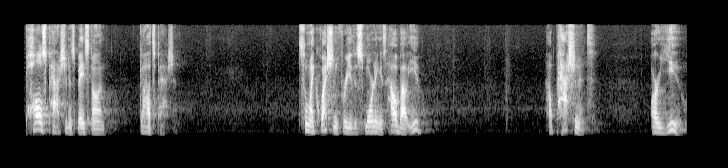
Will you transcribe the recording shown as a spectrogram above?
Paul's passion is based on God's passion. So, my question for you this morning is how about you? How passionate are you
